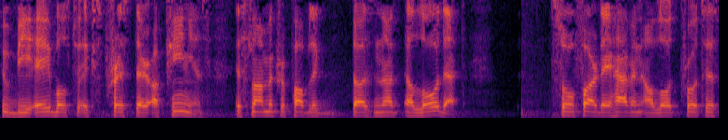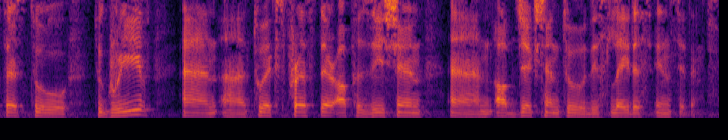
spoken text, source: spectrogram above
to be able to express their opinions. Islamic Republic does not allow that so far they haven't allowed protesters to, to grieve and uh, to express their opposition and objection to this latest incident.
